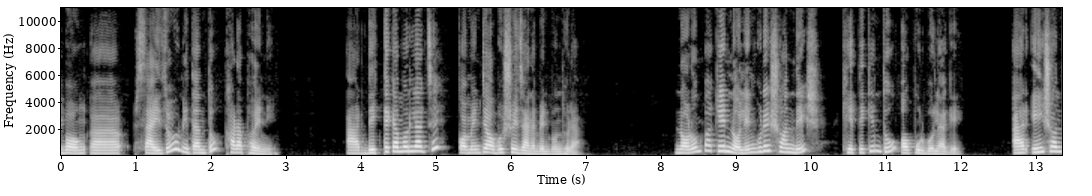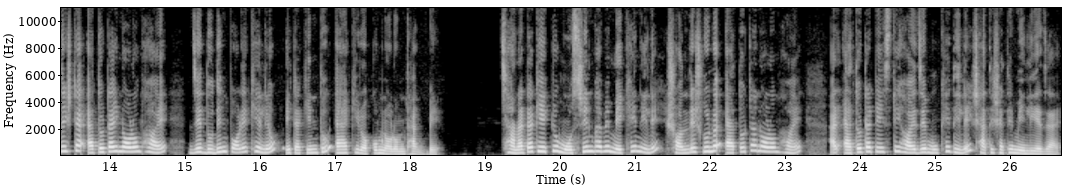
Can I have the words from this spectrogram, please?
এবং সাইজও নিতান্ত খারাপ হয়নি। আর দেখতে কেমন লাগছে? কমেন্টে অবশ্যই জানাবেন বন্ধুরা। নরম পাকের নলেন গুড়ের সন্দেশ খেতে কিন্তু অপূর্ব লাগে। আর এই সন্দেশটা এতটাই নরম হয় যে দুদিন পরে খেলেও এটা কিন্তু একই রকম নরম থাকবে। ছানাটাকে একটু মসৃণভাবে মেখে নিলে সন্দেশগুলো এতটা নরম হয় আর এতটা টেস্টি হয় যে মুখে দিলে সাথে সাথে মিলিয়ে যায়।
